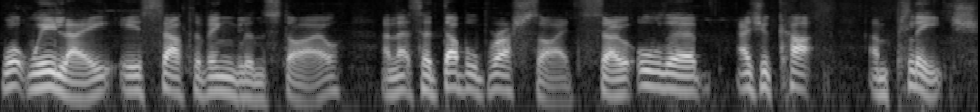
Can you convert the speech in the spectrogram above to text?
What we lay is south of England style, and that's a double brush side. So all the as you cut and pleach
